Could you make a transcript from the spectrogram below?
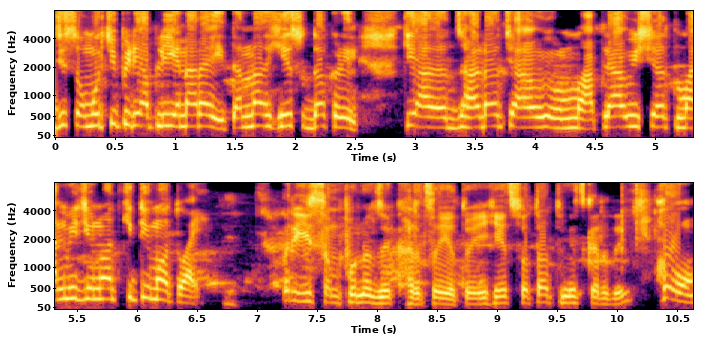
जी समोरची पिढी आपली येणार आहे त्यांना हे सुद्धा कळेल की झाडाच्या आपल्या आयुष्यात मानवी जीवनात किती महत्त्व आहे. बरं ही संपूर्ण जे खर्च येतोय हे स्वतः तुम्हीच करत आहे? हो.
